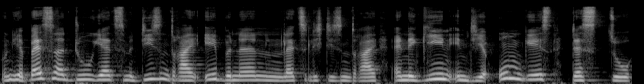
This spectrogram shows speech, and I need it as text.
und je besser du jetzt mit diesen drei Ebenen und letztlich diesen drei Energien in dir umgehst, desto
